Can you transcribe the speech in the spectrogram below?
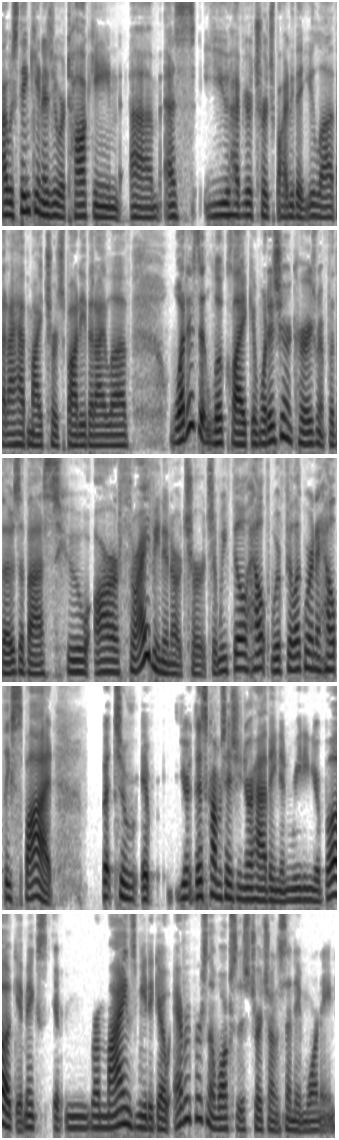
I was thinking as you were talking, um, as you have your church body that you love, and I have my church body that I love. What does it look like? And what is your encouragement for those of us who are thriving? Thriving in our church and we feel health we feel like we're in a healthy spot. But to it, your, this conversation you're having and reading your book it makes it reminds me to go every person that walks to this church on a sunday morning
